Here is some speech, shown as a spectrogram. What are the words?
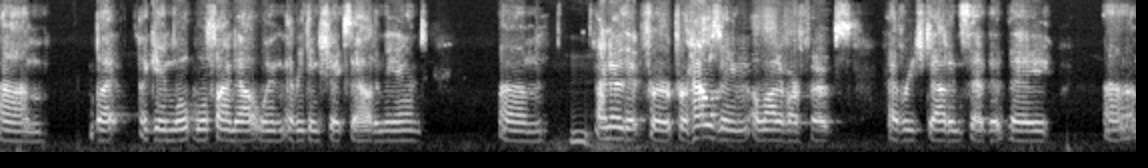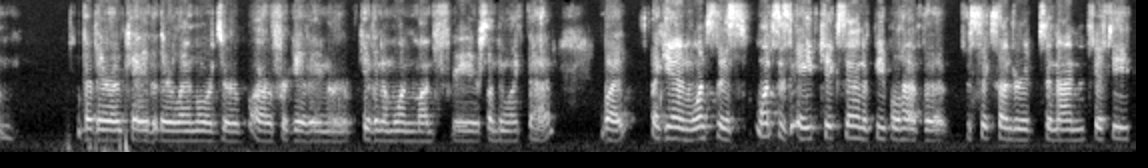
Um, but again, we'll we'll find out when everything shakes out in the end. Um, mm. I know that for for housing, a lot of our folks have reached out and said that they um, that they're okay, that their landlords are are forgiving or giving them one month free or something like that. But again, once this once this aid kicks in, if people have the, the 600 to 950,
